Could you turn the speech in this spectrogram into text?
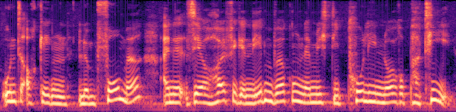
und auch gegen Lymphome eine sehr häufige Nebenwirkung, nämlich die Polyneuropathie.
